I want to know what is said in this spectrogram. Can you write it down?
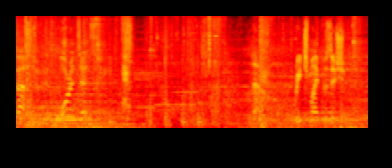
Faster, more intensity. Now, reach my position.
